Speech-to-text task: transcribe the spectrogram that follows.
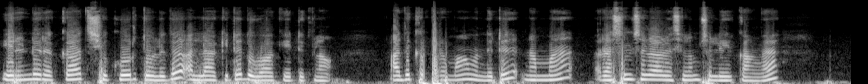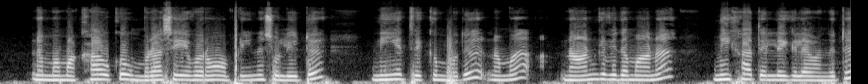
இரண்டு ரக்காத் ஷுக்கூர் தொழுது அல்லாஹ் கிட்ட துவா கேட்டுக்கலாம். அதுக்கப்புறமா வந்துட்டு நம்ம ரசூல் சல்லா அலுவலம் சொல்லியிருக்காங்க நம்ம மக்காவுக்கு உம்ரா செய்ய வரோம் அப்படின்னு சொல்லிட்டு நீயத் வைக்கும்போது நம்ம நான்கு விதமான மீகாத் எல்லைகளை வந்துட்டு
